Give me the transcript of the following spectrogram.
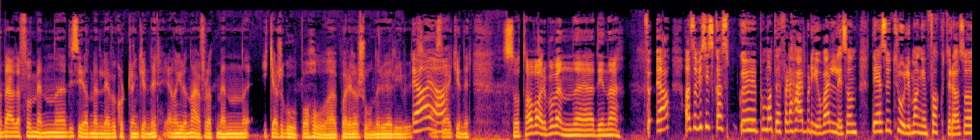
det er jo derfor menn eh, de sier at menn lever kortere enn kvinner. En av grunnene er jo fordi at menn ikke er så gode på å holde på relasjoner livet ut, Ja, ja. kvinner. Så ta vare på vennene dine. Ja, altså hvis vi skal øh, på en måte, For det her blir jo veldig sånn Det er så utrolig mange faktorer. Så,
